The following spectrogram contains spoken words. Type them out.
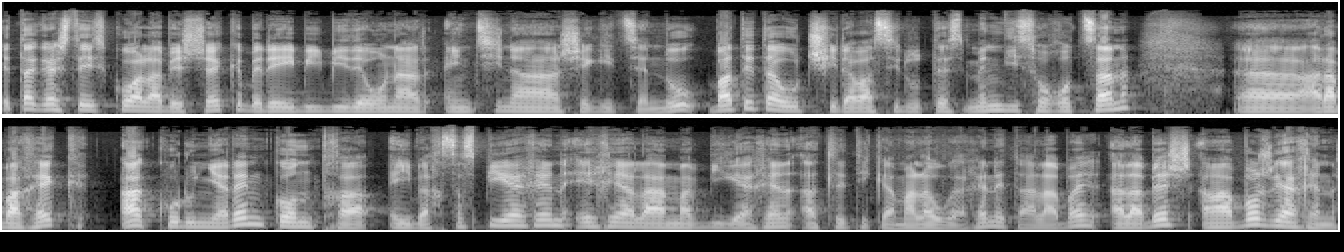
eta gazteizko alabesek bere ibilbide honar aintzina segitzen du. Bat eta utxi irabazi dutez mendizorotzan, uh, arabarrek A Koruñaren kontra Eibar zazpigaren, erreala amabigaren, atletika malaugaren, eta alabes amabosgaren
